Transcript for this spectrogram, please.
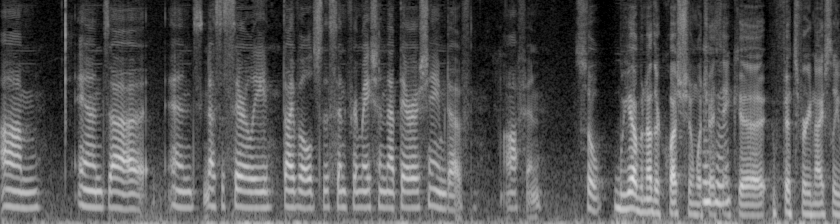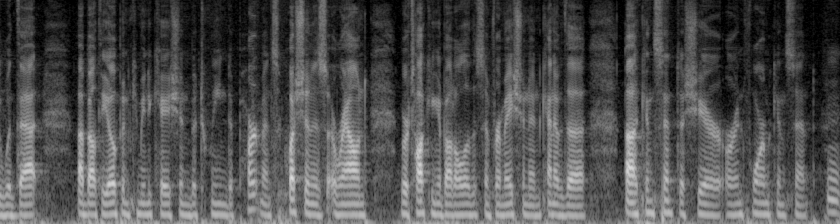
um, and, uh, and necessarily divulge this information that they're ashamed of often. So we have another question which mm-hmm. I think uh, fits very nicely with that about the open communication between departments. The question is around, we're talking about all of this information and kind of the uh, consent to share or informed consent mm.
